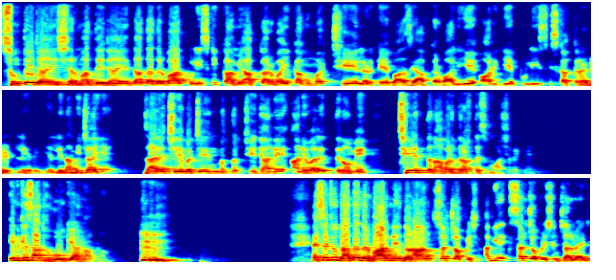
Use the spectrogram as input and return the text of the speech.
سنتے جائیں، شرماتے جائیں۔ داتا دربار پولیس کی کامیاب کاروائی، کم عمر چھ لڑکے بازیاب کروا لیے اور یہ پولیس اس کا کریڈٹ لے رہی ہے۔ لینا بھی چاہیے۔ ظاہر چھ بچے مطلب چھ جانے آنے والے دنوں میں چھ تناور درخت اس معاشرے کے ان کے ساتھ ہو کیا رہا تھا؟ ایسا جو داتا دربار نے دوران سرچ آپریشن اب یہ ایک سرچ آپریشن چل رہا ہے جی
